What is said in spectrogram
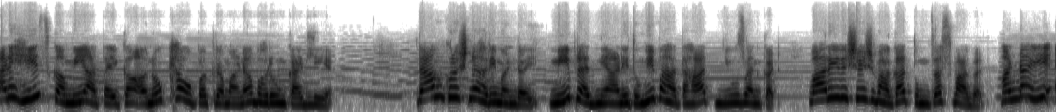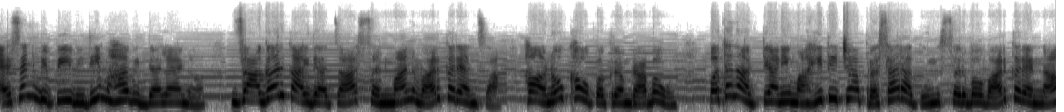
आणि हीच कमी आता एका अनोख्या उपक्रमानं भरून काढली आहे. रामकृष्ण हरीमंडळी मी प्रज्ञा आणि तुम्ही पाहत आहात न्यूज अनकट. वारी विशेष भागात तुमचं स्वागत. मंडळी एस एन बी पी विधी महाविद्यालयानं जागर कायद्याचा सन्मान वारकऱ्यांचा हा अनोखा उपक्रम राबवून पथनाट्य आणि माहितीच्या प्रसारातून सर्व वारकऱ्यांना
